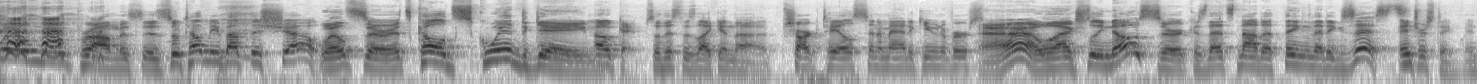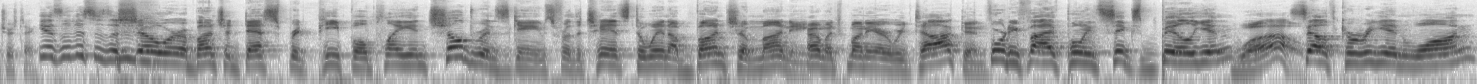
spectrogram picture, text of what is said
well, no promises. So tell me about this show. Well, sir, it's called Squid Game. Okay, so this is like in the Shark Tale cinematic universe? Ah, well, actually, no, sir, because that's not a thing that exists. Interesting, interesting. Yeah, so this is a show where a bunch of desperate people play in children's games for the chance to win a bunch of money. How much money are we talking? 45.6 billion. Whoa. South Korean won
